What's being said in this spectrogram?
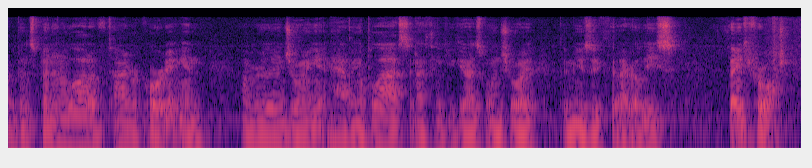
I've been spending a lot of time recording and I'm really enjoying it and having a blast and I think you guys will enjoy the music that I release. Thank you for watching.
